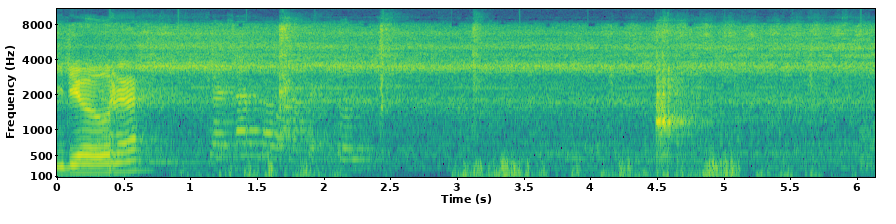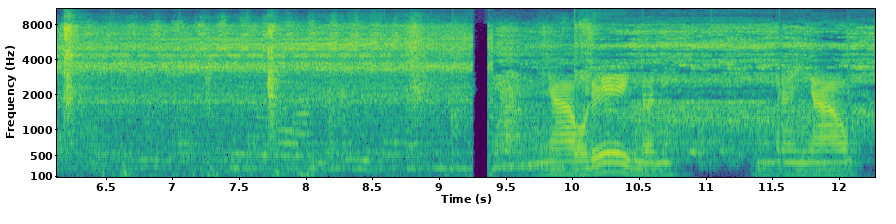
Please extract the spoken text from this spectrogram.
วิดีโอนะย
